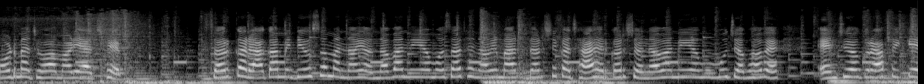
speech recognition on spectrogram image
મોડમાં જોવા મળ્યા છે. સરકાર આગામી દિવસોમાં નયો નવા નિયમો સાથે નવી માર્ગદર્શિકા જાહેર કરશે. નવા નિયમો મુજબ હવે એન્જિયોગ્રાફી કે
